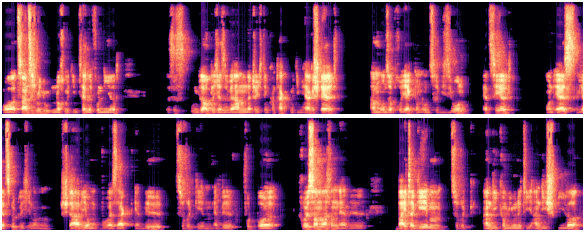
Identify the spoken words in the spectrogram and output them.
vor 20 Minuten noch mit ihm telefoniert. Das ist unglaublich. Also wir haben natürlich den Kontakt mit ihm hergestellt, haben unser Projekt und unsere Vision erzählt und er ist jetzt wirklich in einem Stadium, wo er sagt, er will zurückgeben. Er will Football größer machen. Er will weitergeben, zurück an die Community, an die Spieler.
